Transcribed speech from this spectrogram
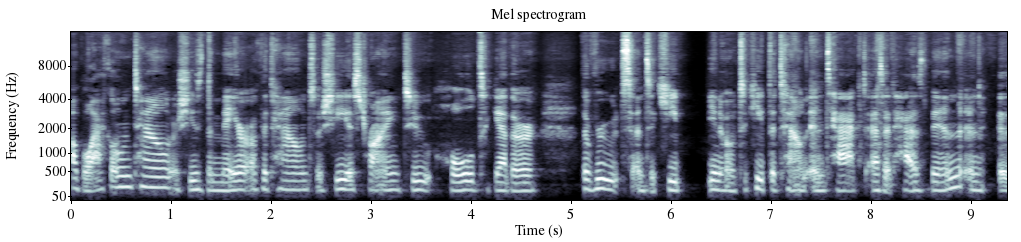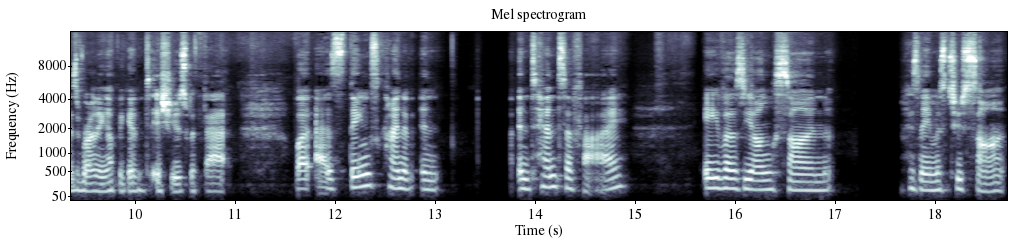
a black owned town, or she's the mayor of the town. So she is trying to hold together the roots and to keep you know, to keep the town intact as it has been and is running up against issues with that. But as things kind of in, intensify, Ava's young son, his name is Toussaint,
